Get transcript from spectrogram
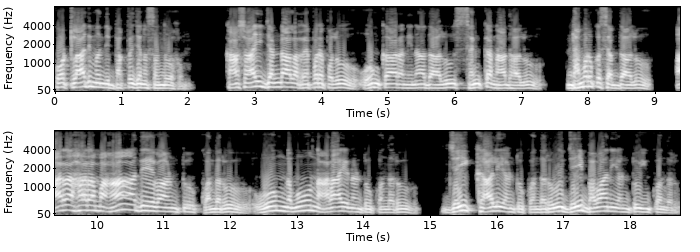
కోట్లాది మంది భక్తజన సందోహం. కాషాయి జెండాల రెపరెపలు ఓంకార నినాదాలు శంఖనాదాలు ఢమరుక శబ్దాలు అరహర మహాదేవ అంటూ కొందరు ఓం నమో నారాయణ అంటూ కొందరు జై కాళి అంటూ కొందరు జై భవానీ అంటూ ఇంకొందరు.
